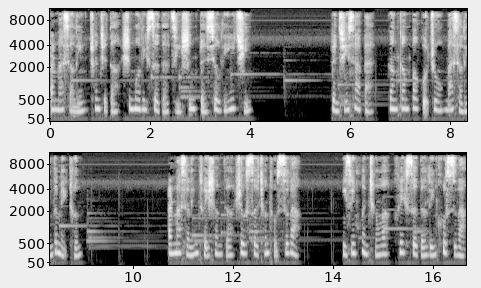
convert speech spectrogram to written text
而马小玲穿着的是墨绿色的紧身短袖连衣裙，短裙下摆刚刚包裹住马小玲的美臀，而马小玲腿上的肉色长筒丝袜，已经换成了黑色的连裤丝袜，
